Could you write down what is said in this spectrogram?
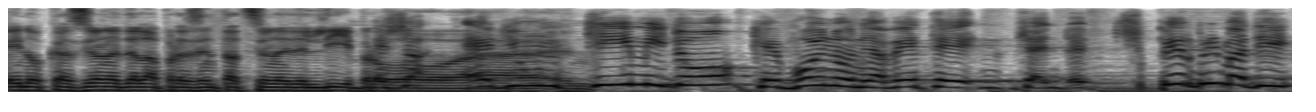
in occasione della presentazione del libro. Esatto, è di eh, un timido che voi non ne avete. Cioè, eh, per prima di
